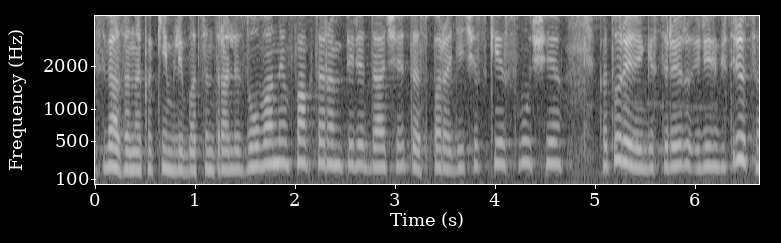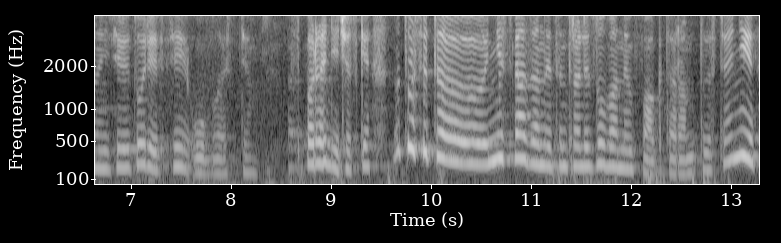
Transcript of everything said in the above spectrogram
связана каким-либо централизованным фактором передачи. Это спорадические случаи, которые регистри- регистрируются на территории всей области. Спорадически. Ну, то есть это э, не связаны централизованным фактором. То есть они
